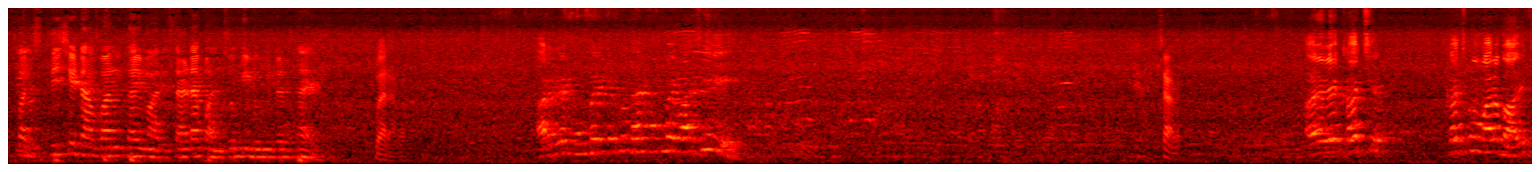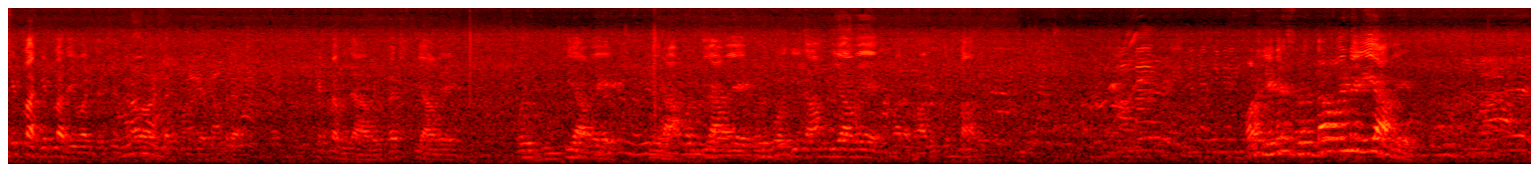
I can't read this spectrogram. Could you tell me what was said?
કચ્છથી સેટ આવવાનું થાય મારે. સાડા પાંચસો કિલોમીટર થાય. બરાબર. અરે મુંબઈ કેટલું થાય? મુંબઈ વાસી? સારું અરે કચ્છ. કચ્છમાં મારા ભાવિક કેટલા કેટલા રહેવા છે? કેટલા બધા આવે? કચ્છથી આવે કોઈ ભૂલથી આવે કોઈ રાપરથી આવે કોઈ ગોધીધામથી આવે. મારા ભાવિક કેટલા આવે? પણ જેને શ્રદ્ધા હોય ને એ આવે.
